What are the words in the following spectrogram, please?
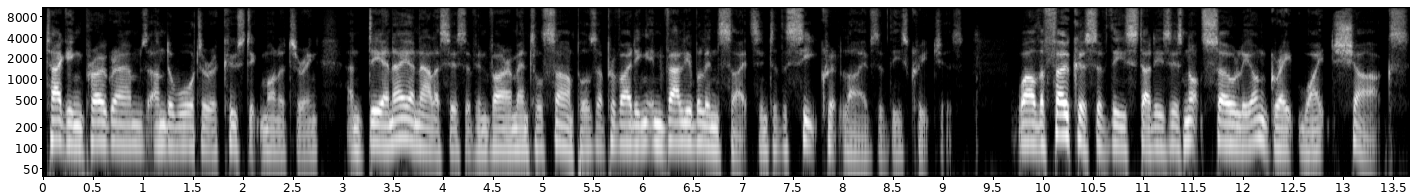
Tagging programs, underwater acoustic monitoring, and DNA analysis of environmental samples are providing invaluable insights into the secret lives of these creatures. While the focus of these studies is not solely on great white sharks,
